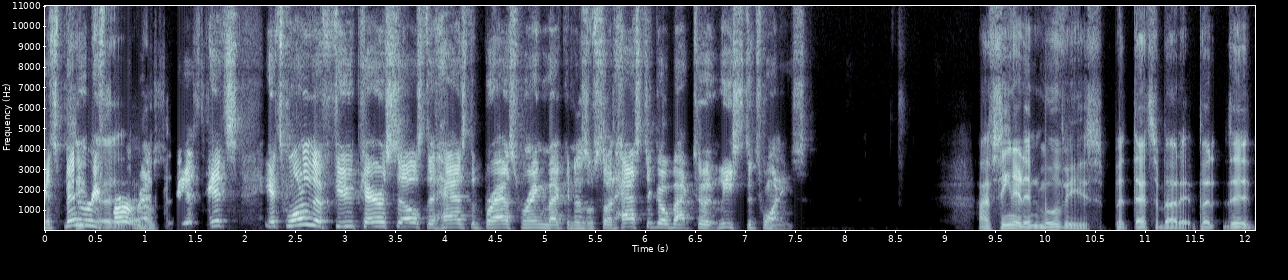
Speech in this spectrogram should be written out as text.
It's been See, uh, refurbished. Uh, it's it's it's one of the few carousels that has the brass ring mechanism, so it has to go back to at least the twenties. I've seen it in movies, but that's about it. But the,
